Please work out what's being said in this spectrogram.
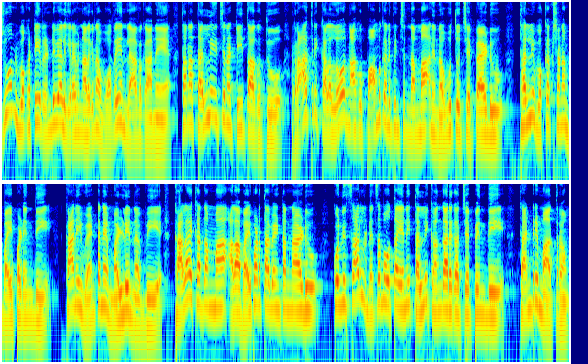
జూన్ ఒకటి రెండు వేల ఇరవై నాలుగున ఉదయం లేవగానే తన తల్లి ఇచ్చిన టీ తాగుతూ రాత్రి కలలో నాకు పాము కనిపించిందమ్మా అని నవ్వుతూ చెప్పాడు. తల్లి ఒక్క క్షణం భయపడింది. కానీ వెంటనే మళ్ళీ నవ్వి కలే కదమ్మా అలా భయపడతావేంటన్నాడు? కొన్నిసార్లు నిజమవుతాయని తల్లి కంగారుగా చెప్పింది. తండ్రి మాత్రం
